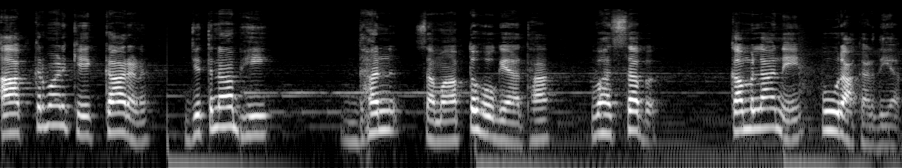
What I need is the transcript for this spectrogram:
आक्रमण के कारण जितना भी धन समाप्त हो गया था वह सब कमला ने पूरा कर दिया।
